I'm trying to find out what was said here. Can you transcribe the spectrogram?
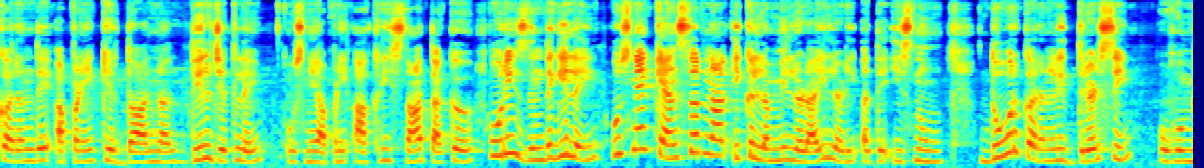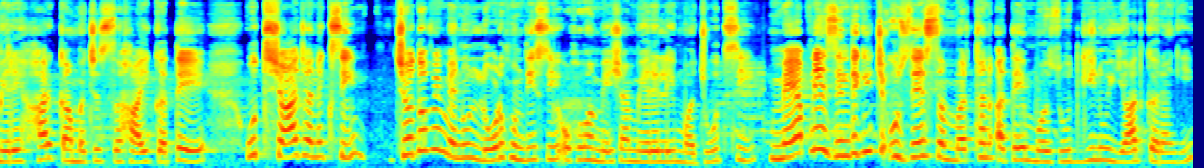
ਕਰਨ ਦੇ ਆਪਣੇ ਕਿਰਦਾਰ ਨਾਲ ਦਿਲ ਜਿੱਤ ਲਏ ਉਸਨੇ ਆਪਣੀ ਆਖਰੀ ਸਾਹ ਤੱਕ ਪੂਰੀ ਜ਼ਿੰਦਗੀ ਲਈ ਉਸਨੇ ਕੈਂਸਰ ਨਾਲ ਇੱਕ ਲੰਮੀ ਲੜਾਈ ਲੜੀ ਅਤੇ ਇਸ ਨੂੰ ਦੂਰ ਕਰਨ ਲਈ ਦ੍ਰਿੜ ਸੀ। ਉਹ ਮੇਰੇ ਹਰ ਕੰਮ 'ਚ ਸਹਾਇਕ ਅਤੇ ਉਤਸ਼ਾਹਜਨਕ ਸੀ। ਜਦੋਂ ਵੀ ਮੈਨੂੰ ਲੋੜ ਹੁੰਦੀ ਸੀ, ਉਹ ਹਮੇਸ਼ਾ ਮੇਰੇ ਲਈ ਮੌਜੂਦ ਸੀ। ਮੈਂ ਆਪਣੀ ਜ਼ਿੰਦਗੀ 'ਚ ਉਸ ਦੇ ਸਮਰਥਨ ਅਤੇ ਮੌਜੂਦਗੀ ਨੂੰ ਯਾਦ ਕਰਾਂਗੀ।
